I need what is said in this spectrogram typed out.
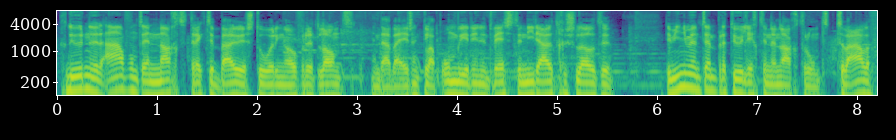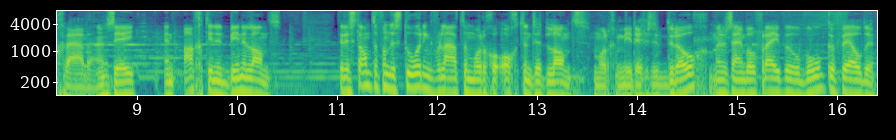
Gedurende de avond en nacht trekt de buienstoring over het land. En daarbij is een klap onweer in het westen niet uitgesloten. De minimumtemperatuur ligt in de nacht rond 12 graden aan zee en 8 in het binnenland. De restanten van de storing verlaten morgenochtend het land. Morgenmiddag is het droog, maar er zijn wel vrij veel wolkenvelden.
